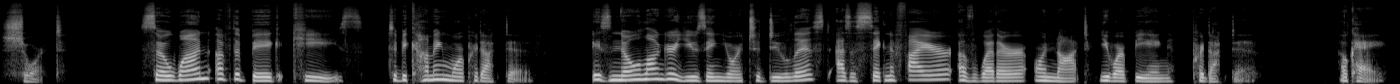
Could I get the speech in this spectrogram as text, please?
short. So, one of the big keys to becoming more productive is no longer using your to do list as a signifier of whether or not you are being productive. Okay,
